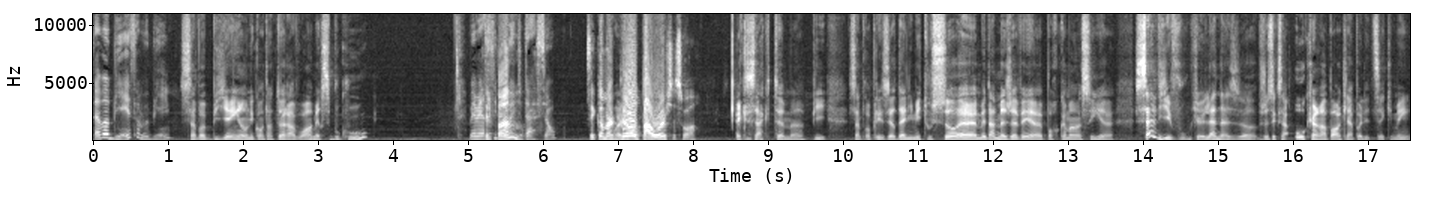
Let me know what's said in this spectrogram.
Ça va bien, ça va bien. Ça va bien. On est content de te revoir. Merci beaucoup. Mais merci le pour l'invitation. C'est comme un Ouais. girl power ce soir. Exactement. Puis ça me fera plaisir d'animer tout ça. Euh, mesdames, j'avais euh, pour commencer, euh, saviez-vous que la NASA, je sais que ça n'a aucun rapport avec la politique, mais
